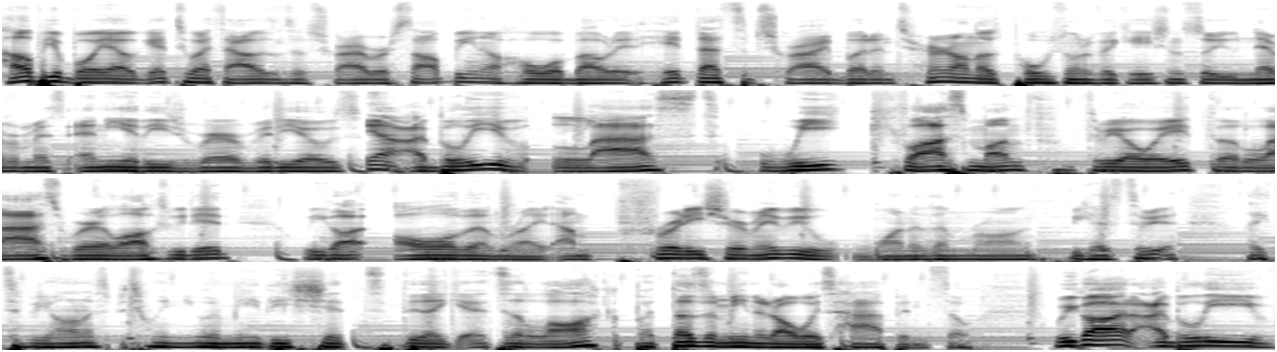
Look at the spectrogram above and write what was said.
help your boy out. Get to a thousand subscribers. Stop being a hoe about it. Hit that subscribe button. Turn on those post notifications so you never miss any of these rare videos. Yeah, I believe last week, last month, 308, the last rare locks we did, we got all of them right. I'm pretty sure maybe one of them wrong because to like to be honest, between you and me, these shits, like it's a lock, but doesn't mean it always happens. So we got, I believe,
